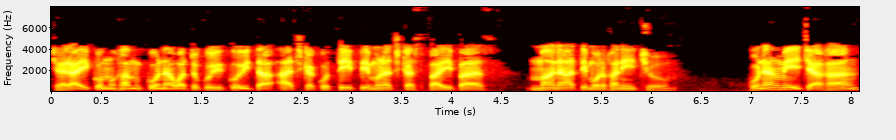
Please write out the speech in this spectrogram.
Charaykum hamkuna watukuykuyta achka kutipi munachkaspaypas mana atimurqanichu. Kunanmi ichaqa,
